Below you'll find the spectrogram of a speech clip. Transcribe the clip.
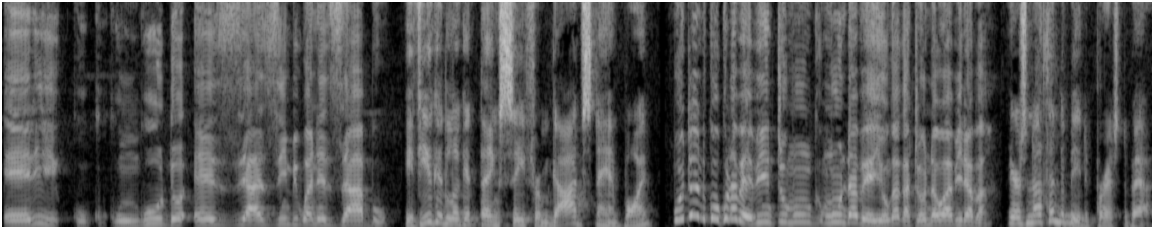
eri ku, ku, ku nguudo ezazimbibwa ne zaabu If you could look at things, see from God's standpoint, bw'otandika okulaba ebintu mu ndaba eyo nga katonda w'abiraba there's nothing to be depressed about.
